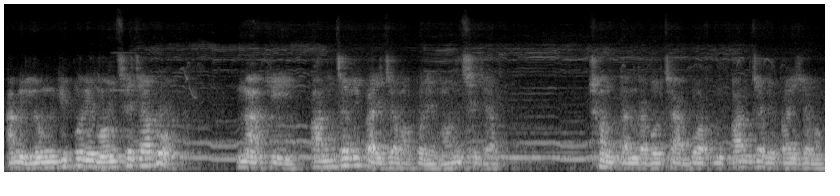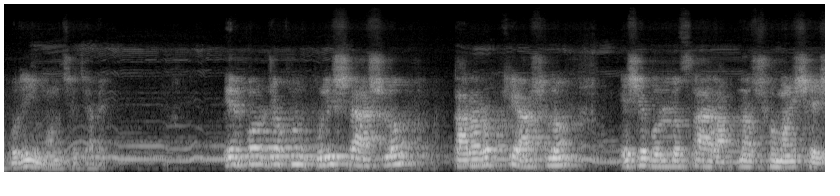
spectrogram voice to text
আমি লুঙ্গি পরে মঞ্চে যাব নাকি পাঞ্জাবি পায়জামা পরে মঞ্চে যাব? সন্তানরা বলছে, আব্বু, আপনি পাঞ্জাবি, পায়জামা পরেই মঞ্চে যাবেন। এরপর যখন পুলিশরা আসলো কারারক্ষী আসলো, এসে বলল, স্যার, আপনার সময় শেষ।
